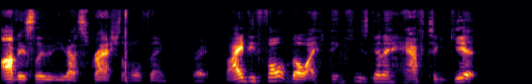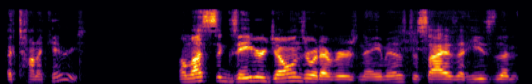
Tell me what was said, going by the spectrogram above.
obviously you got to scratch the whole thing. Right. By default, though, I think he's going to have to get a ton of carries. Unless Xavier Jones or whatever his name is decides that he's the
